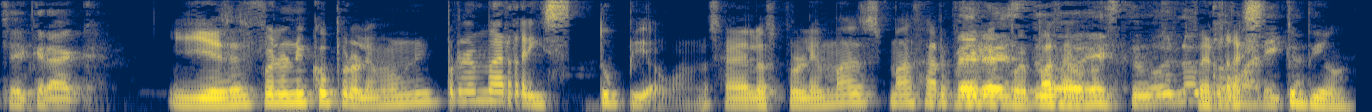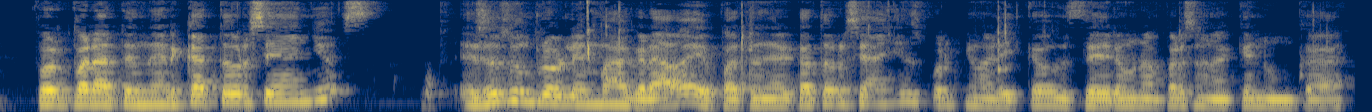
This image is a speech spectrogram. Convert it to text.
Qué crack. Y ese fue el único problema, un problema re estúpido, weón. O sea, de los problemas más hardcore que puede estuvo, pasar, weón, estuvo loco, re estúpido. Por, para tener 14 años, eso es un problema grave para tener 14 años, porque marica, usted era una persona que nunca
